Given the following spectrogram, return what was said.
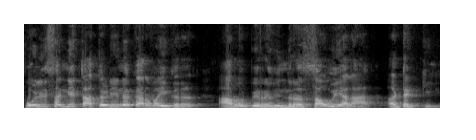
पोलिसांनी तातडीनं कारवाई करत आरोपी रवींद्र साऊ याला अटक केली.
